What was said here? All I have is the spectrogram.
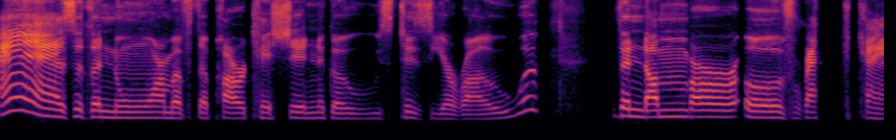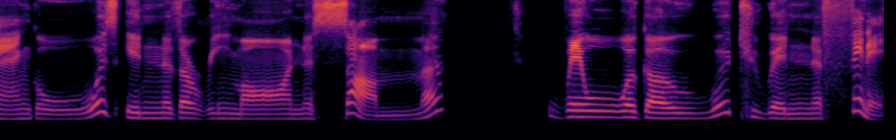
as the norm of the partition goes to zero, the number of rectangles in the Riemann sum will go to infinity.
